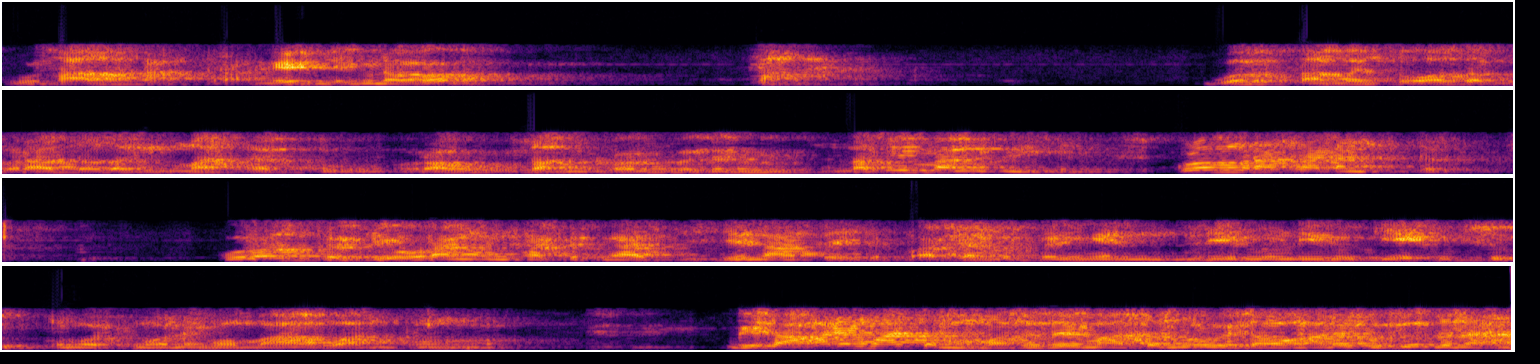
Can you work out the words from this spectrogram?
ku salah kaprah. Nggih niku napa? Salah. Gua sampean tuwa ora ada lagi madhabku, ora urusan kulo mboten urusan. Tapi mangke iki, kula merasakan betul. Kula sebagai orang yang sakit ngaji, yen ate kepadang kepengin niru-niru kiye khusus tengok-tengok ning omah wanteng. Nggih sak arep macem, maksude macem kuwi sak arep khusus tenan.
